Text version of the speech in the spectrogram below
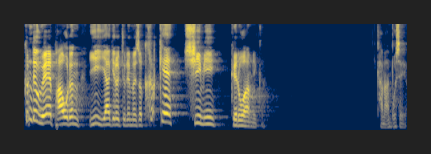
그런데 왜 바울은 이 이야기를 들으면서 그렇게 심히 괴로워합니까? 가만 보세요.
